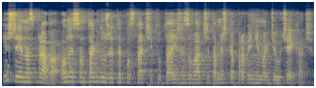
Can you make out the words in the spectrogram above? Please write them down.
jeszcze jedna sprawa. One są tak duże, te postaci tutaj, że zobaczcie, ta myszka prawie nie ma gdzie uciekać.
